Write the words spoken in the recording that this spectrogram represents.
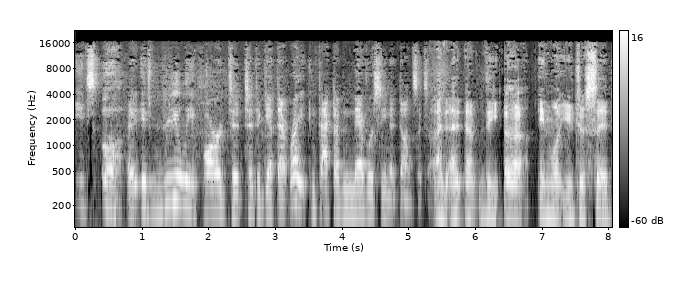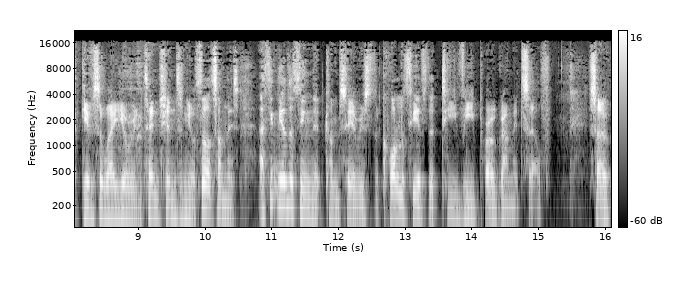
it's oh, it's really hard to, to, to, get that right. In fact, I've never seen it done successfully. I, I, the uh, in what you just said gives away your intentions and your thoughts on this. I think the other thing that comes here is the quality of the TV program itself. So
